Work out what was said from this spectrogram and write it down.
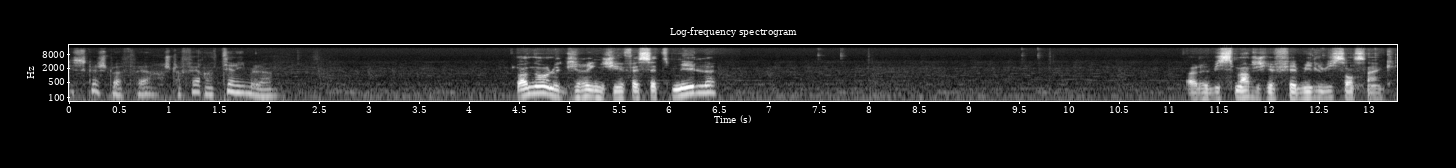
Qu'est-ce que je dois faire? Je dois faire un terrible. Oh non, le Gearing, j'y ai fait 7000. Ah, le Bismarck, j'y ai fait 1805.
